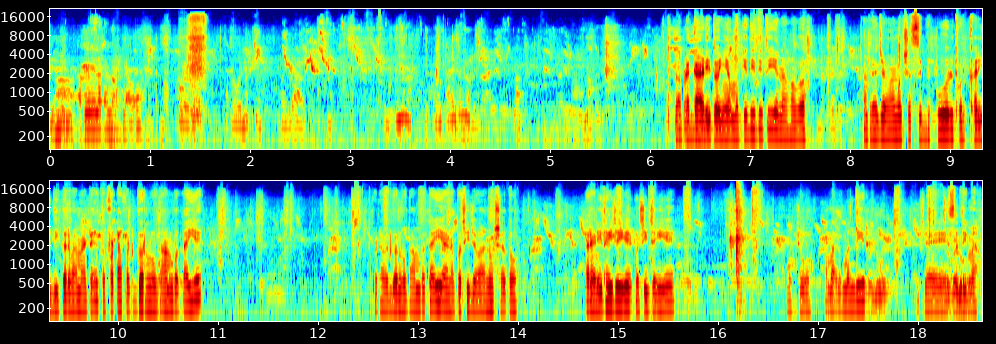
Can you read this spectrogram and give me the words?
હમ. તો આપણે ગાડી તો અહીંયા મૂકી દીધી હતી અને હવે આપણે જવાનું છે સિદ્ધપુર થોડી ખરીદી કરવા માટે. તો ફટાફટ ઘરનું કામ બતાવીએ. ફટાફટ ઘરનું કામ બતાવીએ અને પછી જવાનું છે તો રેડી થઈ જઈએ પછી જઈએ. જુઓ અમારું મંદિર. જય સદીમાં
